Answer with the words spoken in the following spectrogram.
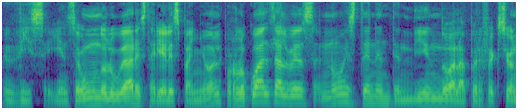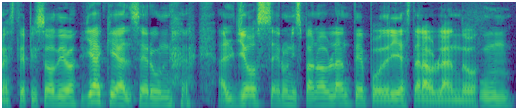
dice. Y en segundo lugar estaría el español, por lo cual tal vez no estén entendiendo a la perfección este episodio, ya que al ser un al yo ser un hispanohablante podría estar hablando un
